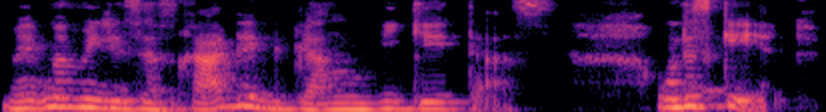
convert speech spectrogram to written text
Ich bin immer mit dieser Frage gegangen, wie geht das? Und es geht.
